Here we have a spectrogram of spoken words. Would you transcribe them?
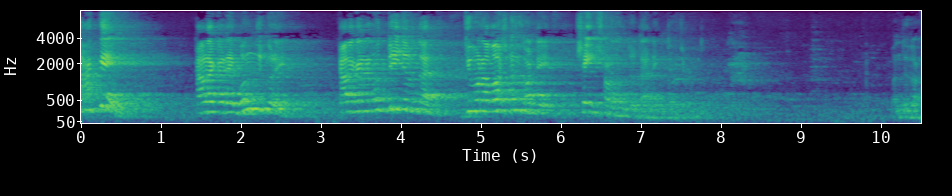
তাকে কারাগারে বন্দি করে, কারাগারের মধ্যেই যেন তার জীবনাবসান ঘটে। সেই ষড়যন্ত্র তার দেখতে হচ্ছে বন্ধুগণ,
